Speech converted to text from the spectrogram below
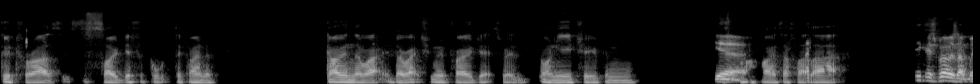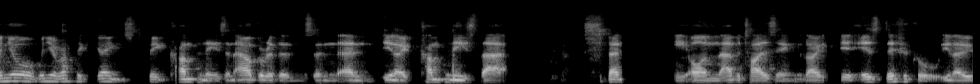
good for us. It's just so difficult to kind of go in the right direction with projects with on YouTube and Yeah. And stuff like that. I think as well as like when you're when you're up against big companies and algorithms and and you know companies that spend on advertising, like it is difficult. You know,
